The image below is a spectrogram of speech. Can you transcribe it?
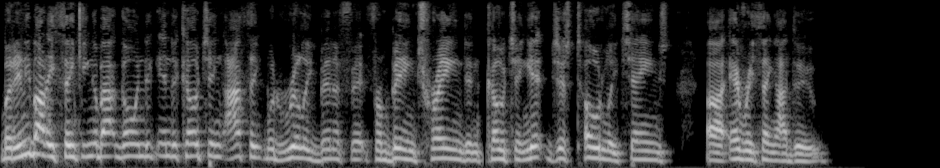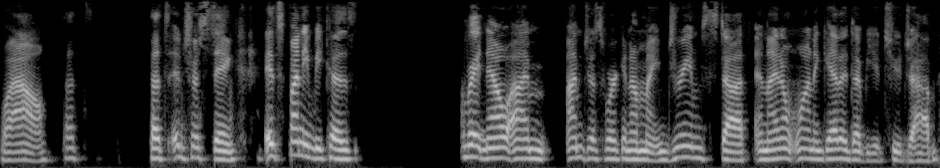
But anybody thinking about going to, into coaching, I think would really benefit from being trained in coaching. It just totally changed uh, everything I do. Wow, that's that's interesting. It's funny because right now I'm I'm just working on my dream stuff and I don't want to get a W2 job.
